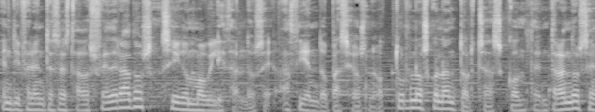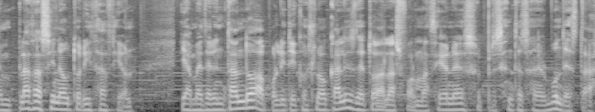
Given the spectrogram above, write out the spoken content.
En diferentes estados federados siguen movilizándose, haciendo paseos nocturnos con antorchas, concentrándose en plazas sin autorización y amedrentando a políticos locales de todas las formaciones presentes en el Bundestag,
